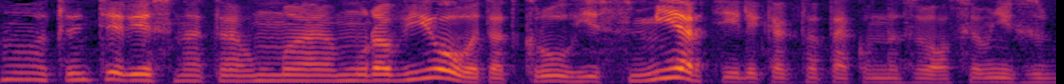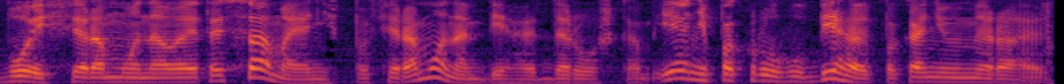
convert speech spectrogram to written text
Вот, интересно, это муравьев этот круги смерти, или как-то так он назывался, у них сбой феромоновой этой самой, они по феромонам бегают дорожкам, и они по кругу бегают, пока не умирают.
